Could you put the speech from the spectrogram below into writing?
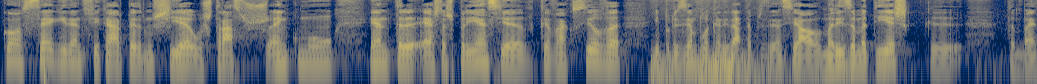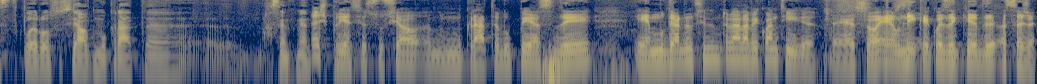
Consegue identificar, Pedro Mexia, os traços em comum entre esta experiência de Cavaco Silva e, por exemplo, a candidata presidencial Marisa Matias, que também se declarou social-democrata eh, recentemente? A experiência social-democrata do PSD é moderna no sentido de não ter nada a ver com a antiga. É, só, é a única coisa que... De, ou seja,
